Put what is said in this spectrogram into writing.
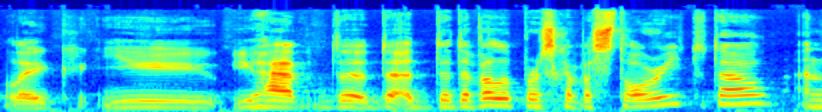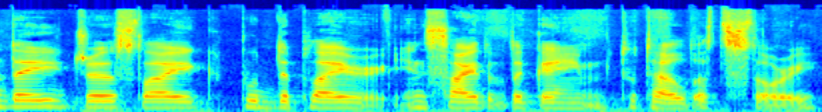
Like you you have the, the the developers have a story to tell, and they just like put the player inside of the game to tell that story.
